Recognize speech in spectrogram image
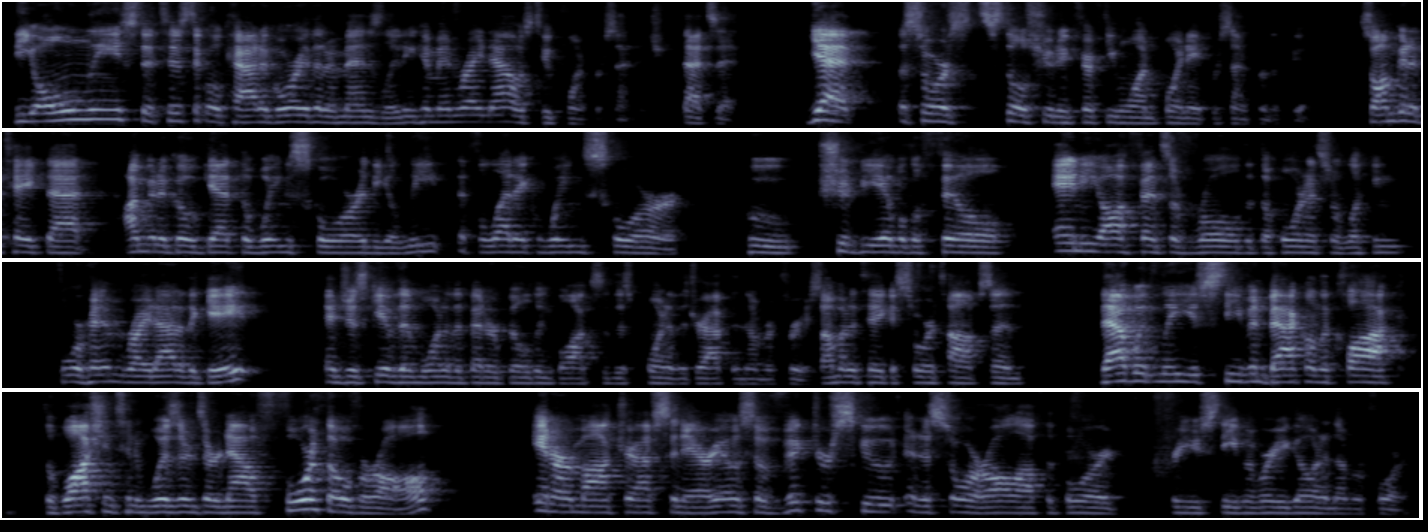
the only statistical category that Amen's leading him in right now is two point percentage. That's it. Yet Ausar's still shooting 51.8% for the field. So I'm going to take that. I'm going to go get the wing scorer, the elite athletic wing scorer who should be able to fill any offensive role that the Hornets are looking for him right out of the gate and just give them one of the better building blocks at this point of the draft at number three. So I'm going to take Ausar Thompson. That would leave Steven back on the clock. The Washington Wizards are now fourth overall in our mock draft scenario. So Victor Scoot and Ausar are all off the board for you, Steven. Where are you going at number four?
